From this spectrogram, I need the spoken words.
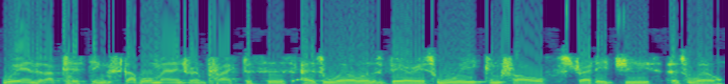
We ended up testing stubble management practices as well as various weed control strategies as well.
